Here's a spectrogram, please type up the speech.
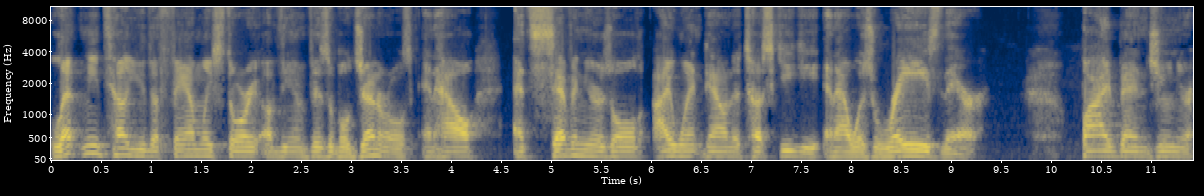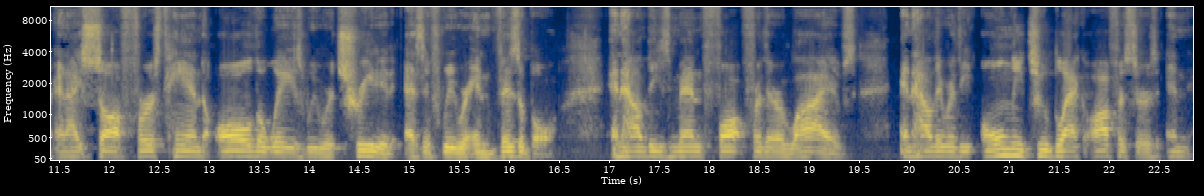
let me tell you the family story of the Invisible Generals and how at seven years old, I went down to Tuskegee and I was raised there by Ben Jr. And I saw firsthand all the ways we were treated as if we were invisible and how these men fought for their lives and how they were the only two black officers. And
